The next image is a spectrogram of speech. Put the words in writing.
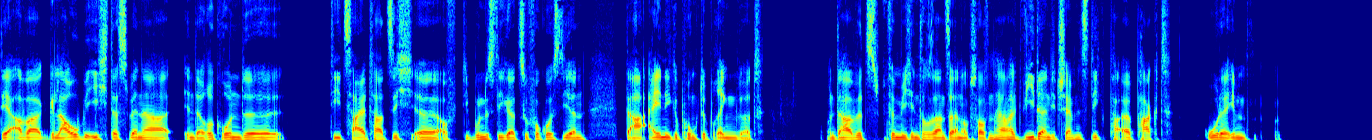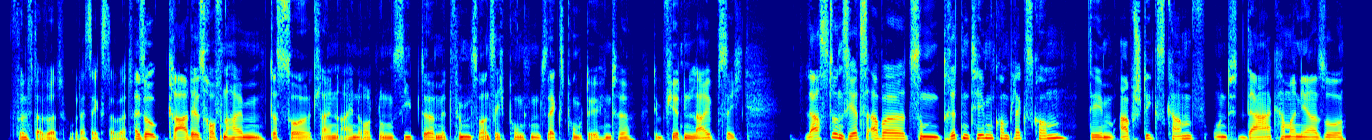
der aber, glaube ich, dass wenn er in der Rückrunde die Zeit hat, sich äh, auf die Bundesliga zu fokussieren, da einige Punkte bringen wird. Und da wird es für mich interessant sein, ob es Hoffenheim halt wieder in die Champions League äh, packt oder eben Fünfter wird oder Sechster wird. Also gerade ist Hoffenheim, das zur kleinen Einordnung, Siebter mit 25 Punkten, sechs Punkte hinter dem vierten Leipzig. Lasst uns jetzt aber zum dritten Themenkomplex kommen, dem Abstiegskampf. Und da kann man ja so,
